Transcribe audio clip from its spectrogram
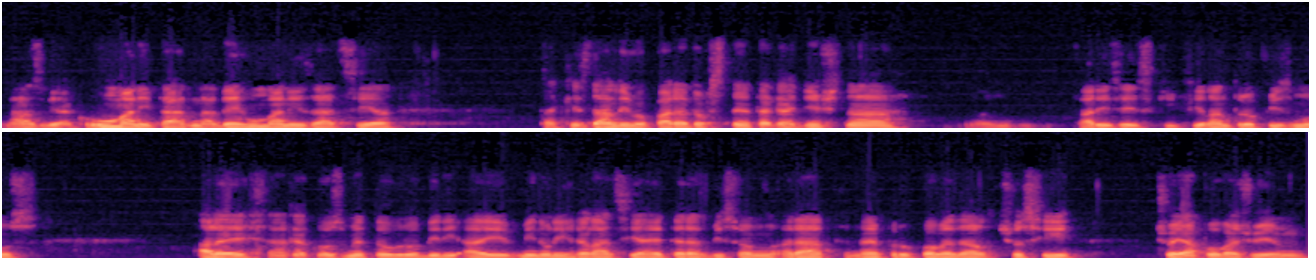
názvy ako humanitárna dehumanizácia, také zdánlivo paradoxné, tak aj dnešná um, farizejský filantropizmus. Ale tak, ako sme to urobili aj v minulých reláciách, aj teraz by som rád najprv povedal, čo, si, čo ja považujem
